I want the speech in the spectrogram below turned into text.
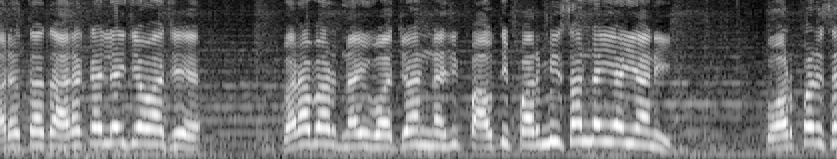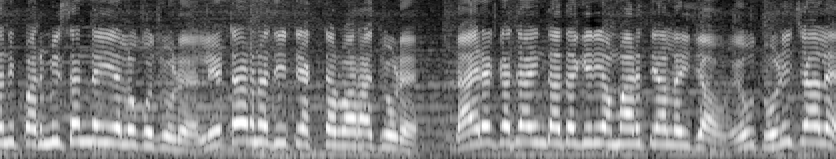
અરે તો તારે કંઈ લઈ જવા છે? બરાબર? નહીં વજન નથી પાવતી પરમિશન નહીં અહીંયાની. કોર્પોરેશનની પરમિશન નહીં એ લોકો જોડે. લેટર નથી ટ્રેક્ટરવાળા જોડે. ડાયરેક્ટ જ આવીને દાદાગીરી અમારે ત્યાં લઈ જાઓ. એવું થોડી ચાલે?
